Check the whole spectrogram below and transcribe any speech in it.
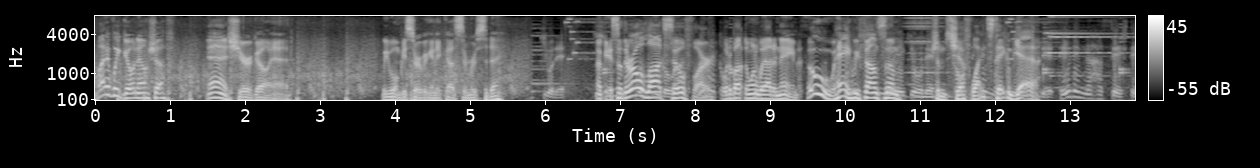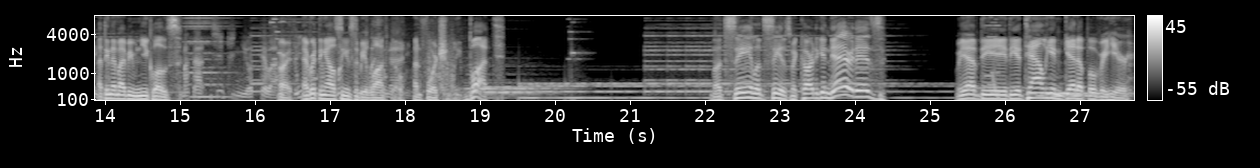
Mind if we go now, chef? Yeah, sure, go ahead. We won't be serving any customers today. Okay, so they're all locked so far. What about the one without a name? Ooh, hey, we found some some chef whites. Take them, yeah. I think that might be new clothes. All right, everything else seems to be locked though, unfortunately. But let's see, let's see. There's my cardigan. There it is. We have the the Italian getup over here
